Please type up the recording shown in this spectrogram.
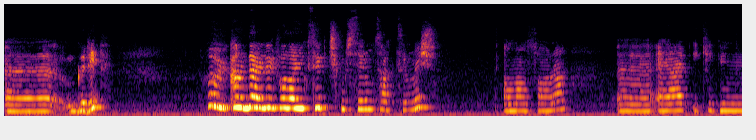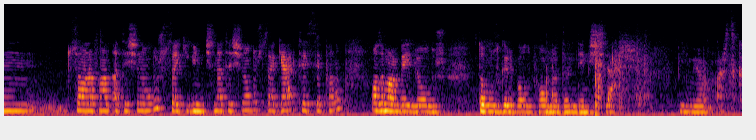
Ee, grip. Ay, kan değerleri falan yüksek çıkmış. Serum taktırmış. Ondan sonra e, eğer iki gün sonra falan ateşin olursa, iki gün içinde ateşin olursa gel test yapalım. O zaman belli olur domuz gribi olup olmadığını demişler. Bilmiyorum artık.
